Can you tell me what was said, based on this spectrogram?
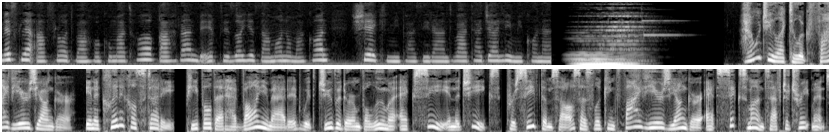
مثل افراد و حکومتها قهرن به اقتضای زمان و مکان شکل میپذیرند و تجلی می‌کنند How would you like to look five years younger? In a clinical study, people that had volume added with Juvederm Voluma XC in the cheeks perceived themselves as looking five years younger at six months after treatment.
